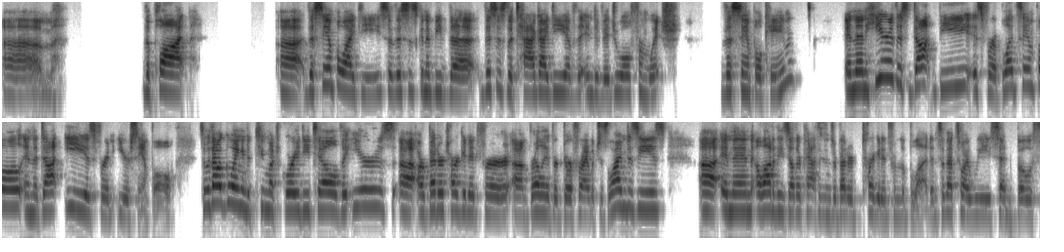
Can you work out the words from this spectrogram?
um, the plot, uh, the sample ID. So this is going to be the, this is the tag ID of the individual from which the sample came. And then here, this dot B is for a blood sample and the dot E is for an ear sample. So without going into too much gory detail, the ears uh, are better targeted for um, Borrelia burgdorferi, which is Lyme disease. Uh, and then a lot of these other pathogens are better targeted from the blood. And so that's why we send both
